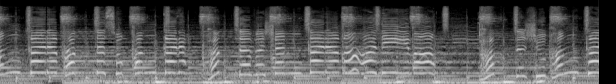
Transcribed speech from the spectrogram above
शङ्कर भक्त सुखङ्कर भक् शुभङ्कर भक्त शुभङ्कर।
